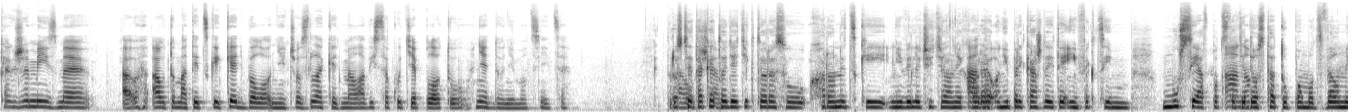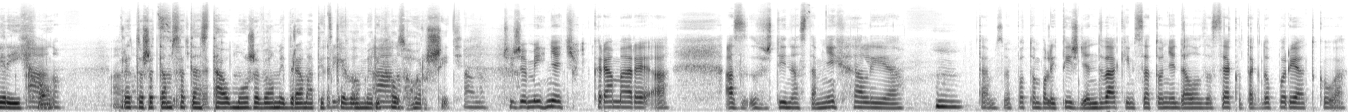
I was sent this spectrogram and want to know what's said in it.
Takže my sme au- automaticky, keď bolo niečo zle, keď mala vysokú teplotu, hneď do nemocnice. Proste takéto deti, ktoré sú chronicky nevyličiteľne choré, Áno. oni pri každej tej infekcii musia v podstate Áno. dostať tú pomoc veľmi rýchlo. Áno. Áno, pretože tam sa ten tak. stav môže veľmi dramaticky, Rýchlo, veľmi rýchlo áno. zhoršiť. Áno, čiže my hneď kramare a, a vždy nás tam nechali a Hmm. tam sme potom boli týždeň, dva, kým sa to nedalo zase ako tak do poriadku. A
